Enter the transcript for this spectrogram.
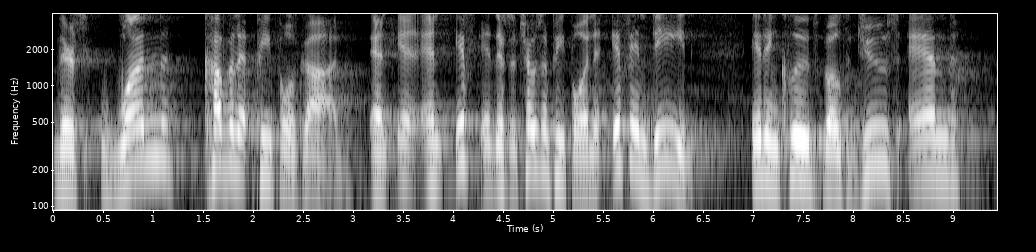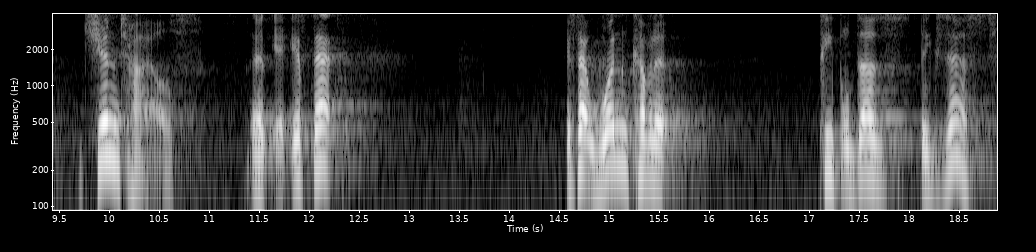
there's one covenant people of God, and, and if there's a chosen people, and if indeed it includes both Jews and Gentiles, and if that if that one covenant people does exist,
